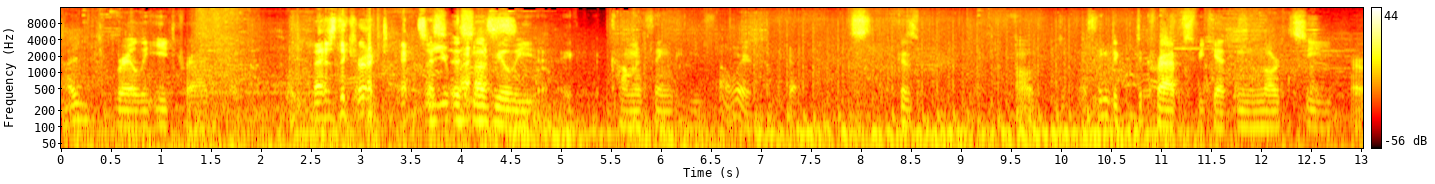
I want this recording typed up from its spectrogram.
I, I rarely eat crab. That is the correct answer. It's, you it's not really a common thing to eat. Oh, weird. Okay. Because, oh, I think the, the crabs we get in the North Sea are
